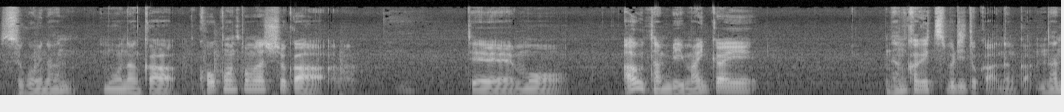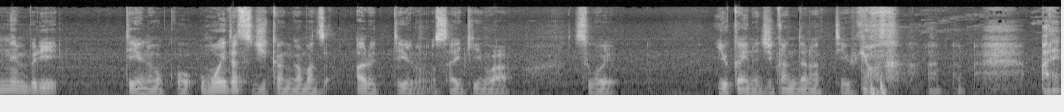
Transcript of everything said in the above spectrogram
すごいなんもうなんか高校の友達とかってもう会うたんび毎回何ヶ月ぶりとかなんか何年ぶりっていうのをこう思い出す時間がまずあるっていうのを最近はすごい愉快な時間だなっていうような。あれ？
